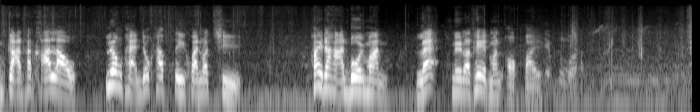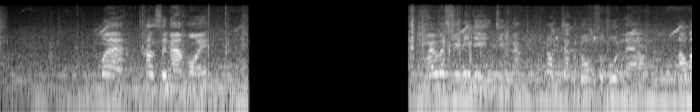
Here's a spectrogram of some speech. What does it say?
ำการคัดค้านเราเรื่องแผนยกทัพตีแคว้นวัดชี ให้ทหารโบยมันและในประเทศมันออกไปแม่ท่านเสนาหอยแม้ว่าชีนี่ดีจริงๆนะ นอกจากอุดมสมบูรณ์แล้ว เราก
